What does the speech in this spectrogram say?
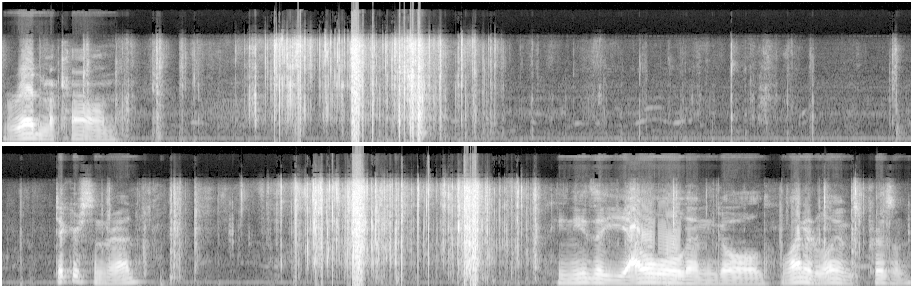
Red McCown. Dickerson red. He needs a Yeldon gold. Leonard Williams prizm.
